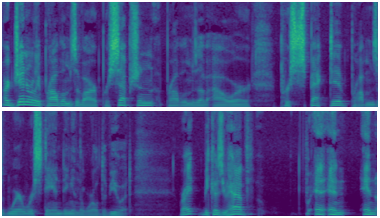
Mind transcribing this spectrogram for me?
are generally problems of our perception, problems of our perspective, problems of where we're standing in the world to view it. Right? Because you have and and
